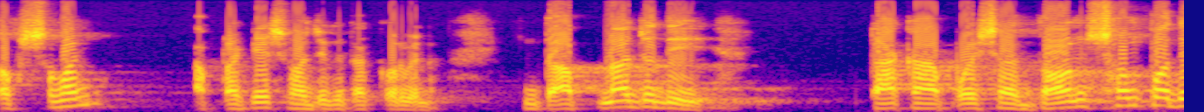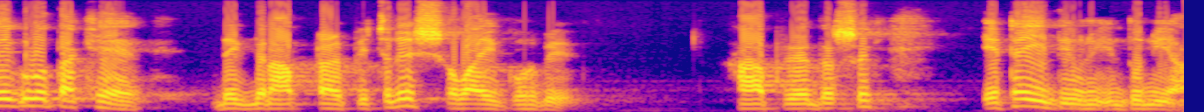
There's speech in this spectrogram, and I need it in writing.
সবসময় আপনাকে সহযোগিতা করবে না। কিন্তু আপনার যদি টাকা, পয়সা, ধন সম্পদ এগুলো থাকে দেখবেন আপনার পিছনে সবাই ঘুরবে। হ্যাঁ প্রিয় দর্শক, এটাই দুনিয়া।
